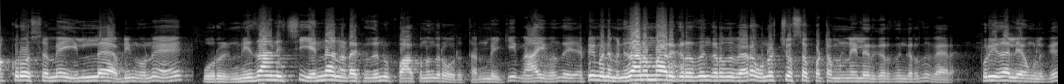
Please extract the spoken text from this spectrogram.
ஆக்ரோஷமே இல்லை அப்படின்னு ஒன்று ஒரு நிதானித்து என்ன நடக்குதுன்னு பார்க்கணுங்கிற ஒரு தன்மைக்கு நாய் வந்து எப்பயுமே நம்ம நிதானமாக இருக்கிறதுங்கிறது வேற உணர்ச்சி வசப்பட்ட மனநிலையில் இருக்கிறதுங்கிறது வேற. புரியுதா இல்லையா உங்களுக்கு?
